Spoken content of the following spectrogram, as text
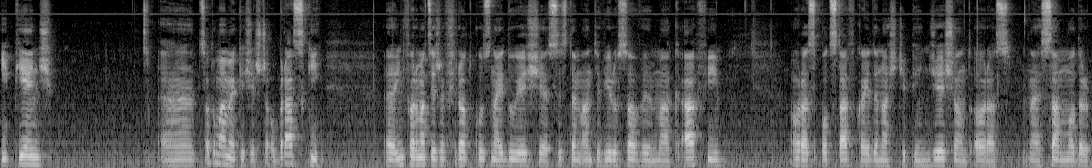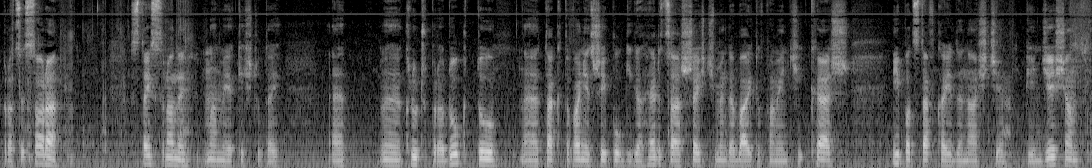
i5. Co tu mamy? Jakieś jeszcze obrazki. E, informacje, że w środku znajduje się system antywirusowy McAfee oraz podstawka 1150 oraz e, sam model procesora. Z tej strony mamy jakieś tutaj e, klucz produktu, taktowanie z 3,5 GHz, 6 MB pamięci cache i podstawka 1150.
